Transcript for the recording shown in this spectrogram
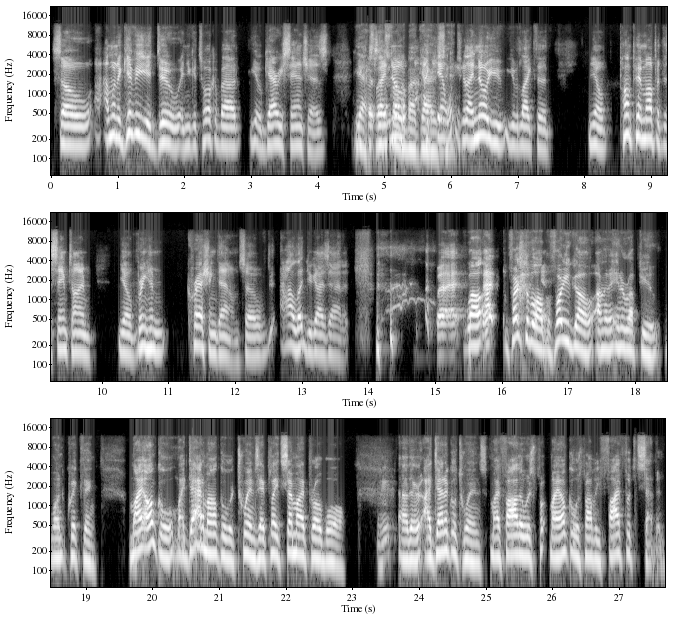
so I- I'm going to give you your due, and you could talk about you know Gary Sanchez. Yes, let's I know, talk about Gary I can't Sanchez. because I know you you would like to, you know, pump him up at the same time, you know, bring him crashing down. So I'll let you guys at it. But Well, that- I- first of all, Yeah. before you go, I'm going to interrupt you. One quick thing. My uncle, my dad and my uncle were twins. They played semi-pro ball. Mhm. Uh, they're identical twins. My father was, my uncle was probably five foot seven,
